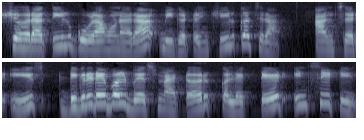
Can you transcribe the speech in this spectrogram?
शहरातील गोळा होणारा विघटनशील कचरा. Answer is degradable waste matter collected in cities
